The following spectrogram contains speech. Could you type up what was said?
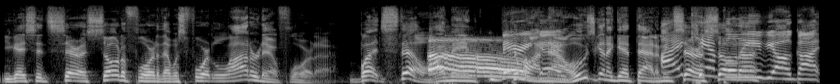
You guys said Sarasota, Florida. That was Fort Lauderdale, Florida. But still, I mean, Very come on good. now. Who's going to get that? I mean, Sarasota. I Sarasota. can't believe y'all got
